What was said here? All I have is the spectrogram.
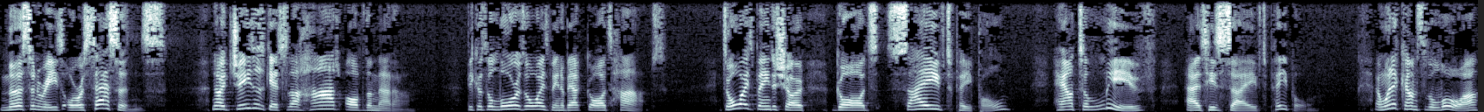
mercenaries or assassins. No, Jesus gets to the heart of the matter because the law has always been about God's heart. It's always been to show God's saved people how to live as his saved people. And when it comes to the law,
